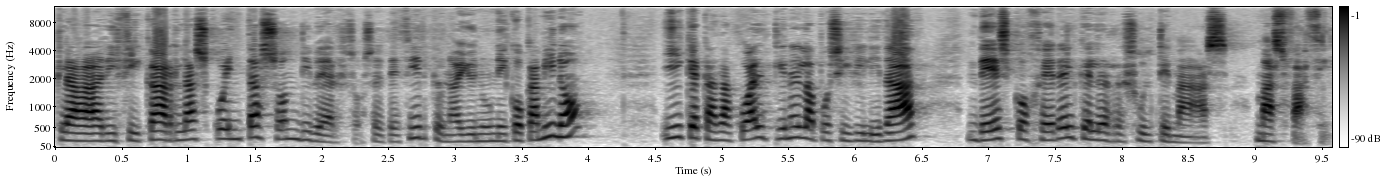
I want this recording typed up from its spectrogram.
clarificar las cuentas son diversos, es decir, que no hay un único camino y que cada cual tiene la posibilidad de escoger el que le resulte más, más fácil.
